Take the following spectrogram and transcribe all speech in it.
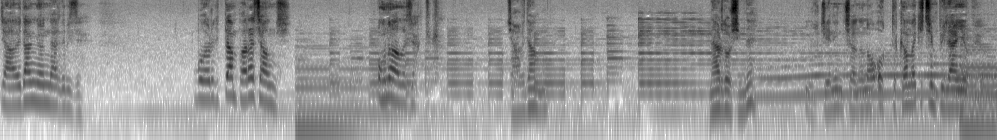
Cavidan gönderdi bizi. Bu örgütten para çalmış. Onu alacaktık. Cavidan mı? Nerede o şimdi? Ülkenin çanına ot tıkamak için plan yapıyor.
